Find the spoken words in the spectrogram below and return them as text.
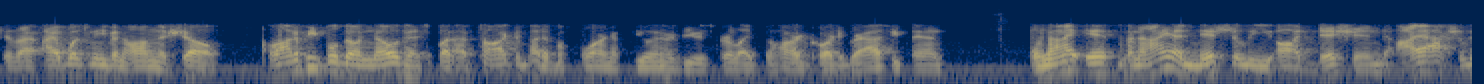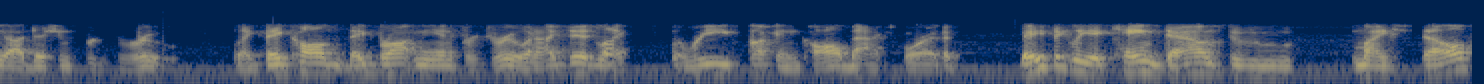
because I, I wasn't even on the show a lot of people don't know this, but I've talked about it before in a few interviews for like the hardcore Degrassi fans. When I it, when I initially auditioned, I actually auditioned for Drew. Like they called, they brought me in for Drew, and I did like three fucking callbacks for it. Basically, it came down to myself,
